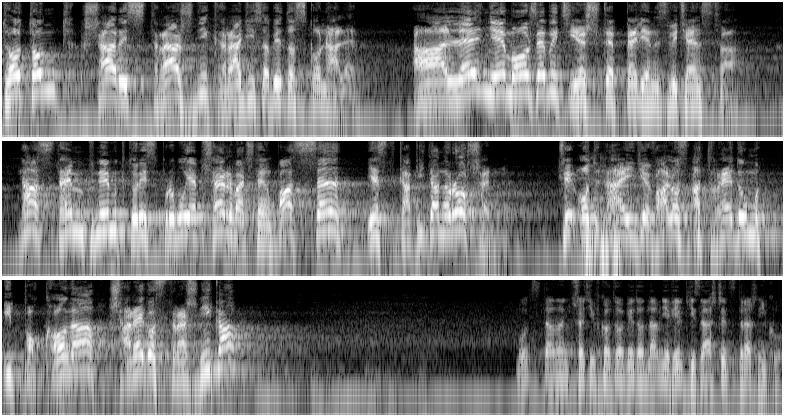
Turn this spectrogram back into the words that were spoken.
dotąd szary strażnik radzi sobie doskonale, ale nie może być jeszcze pewien zwycięstwa. Następnym, który spróbuje przerwać tę passę, jest kapitan Roszen. Czy odnajdzie Walos Atredum i pokona szarego strażnika? Móc stanąć przeciwko tobie to dla mnie wielki zaszczyt, strażniku.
